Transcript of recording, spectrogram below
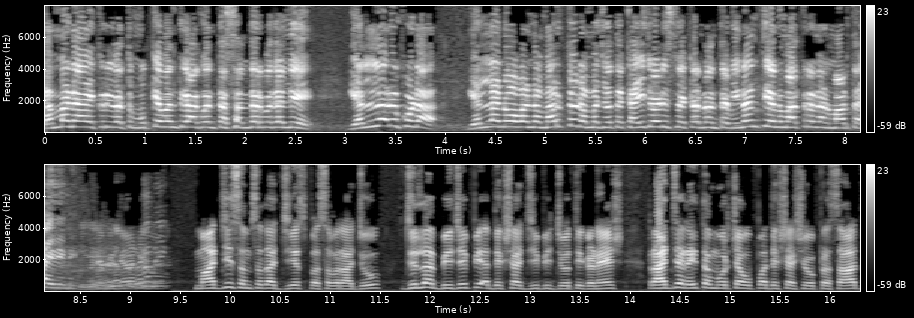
ನಮ್ಮ ನಾಯಕರು ಇವತ್ತು ಮುಖ್ಯಮಂತ್ರಿ ಆಗುವಂತ ಸಂದರ್ಭದಲ್ಲಿ ಎಲ್ಲರೂ ಕೂಡ ಎಲ್ಲ ನೋವನ್ನು ಮರೆತು ನಮ್ಮ ಜೊತೆ ಕೈ ಜೋಡಿಸಬೇಕನ್ನುವಂತ ವಿನಂತಿಯನ್ನು ಮಾತ್ರ ನಾನು ಮಾಡ್ತಾ ಇದ್ದೀನಿ. ಮಾಜಿ ಸಂಸದ ಜಿಎಸ್ ಬಸವರಾಜು ಜಿಲ್ಲಾ ಬಿಜೆಪಿ ಅಧ್ಯಕ್ಷ ಜಿಬಿ ಜ್ಯೋತಿ ಗಣೇಶ್ ರಾಜ್ಯ ರೈತ ಮೋರ್ಚಾ ಉಪಾಧ್ಯಕ್ಷ ಶಿವಪ್ರಸಾದ್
